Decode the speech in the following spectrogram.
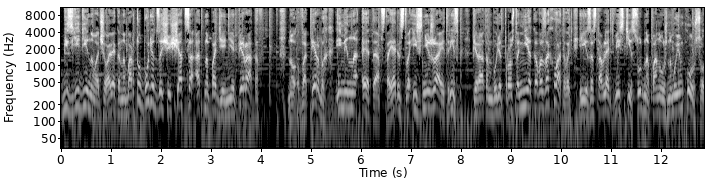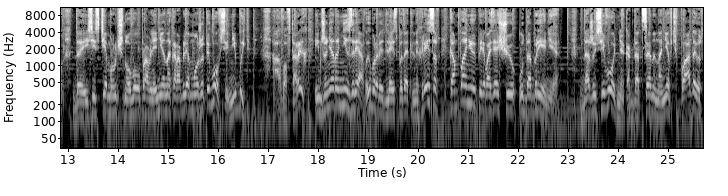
без единого человека на борту будет защищаться от нападения пиратов? Но, во-первых, именно это обстоятельство и снижает риск. Пиратам будет просто некого захватывать и заставлять вести судно по нужному им курсу. Да и систем ручного управления на корабле может и вовсе не быть. А во-вторых, инженеры не зря выбрали для испытательных рейсов компанию, перевозящую удобрения. Даже сегодня, когда цены на нефть падают,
